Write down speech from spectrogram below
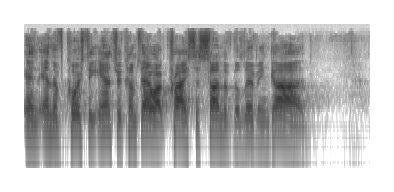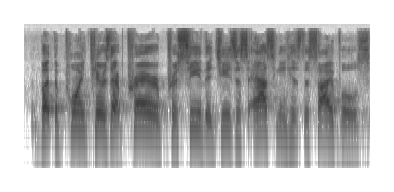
And, and of course, the answer comes out about Christ, the Son of the living God. But the point here is that prayer preceded Jesus asking his disciples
